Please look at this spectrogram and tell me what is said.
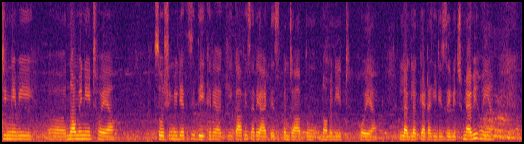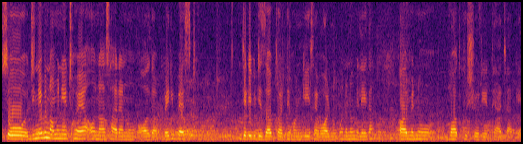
ਜਿੰਨੇ ਵੀ ਨੋਮੀਨੇਟ ਹੋਇਆ ਸੋਸ਼ਲ ਮੀਡੀਆ ਤੇ ਅਸੀਂ ਦੇਖ ਰਹੇ ਹਾਂ ਕਿ ਕਾਫੀ ਸਾਰੇ ਆਰਟਿਸਟ ਪੰਜਾਬ ਤੋਂ ਨੋਮੀਨੇਟ ਹੋਇਆ, ਅਲੱਗ-ਅਲੱਗ ਕੈਟਾਗਰੀਜ਼ ਦੇ ਵਿੱਚ ਮੈਂ ਵੀ ਹੋਈ ਹਾਂ। ਸੋ ਜਿੰਨੇ ਵੀ ਨੋਮੀਨੇਟ ਹੋਇਆ, ਉਹਨਾਂ ਸਾਰਿਆਂ ਨੂੰ 올 ਦਾ ਵੈਰੀ ਬੈਸਟ ਜਿਹੜੇ ਵੀ ਡਿਜ਼ਰਵ ਕਰਦੇ ਹੋਣਗੇ ਇਸ ਅਵਾਰਡ ਨੂੰ, ਉਹਨਾਂ ਨੂੰ ਮਿਲੇਗਾ ਔਰ ਮੈਨੂੰ ਬਹੁਤ ਖੁਸ਼ੀ ਹੋ ਰਹੀ ਹੈ ਇੱਥੇ ਅੱਜ ਜਾ ਕੇ।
